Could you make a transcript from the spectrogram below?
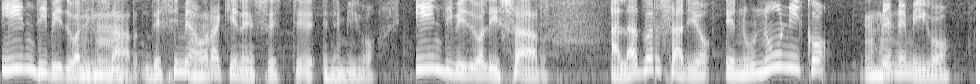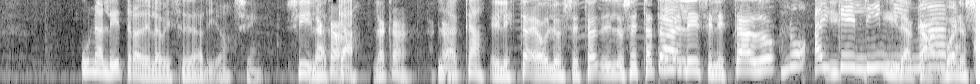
Individualizar. Decime ahora quién es este enemigo. Individualizar al adversario en un único enemigo. Una letra del abecedario. Sí. Sí, la, La K, K. La K. La K. El esta- los, esta- los estatales, el, Estado. No, hay y- que y eliminar la K. Bueno, sí,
